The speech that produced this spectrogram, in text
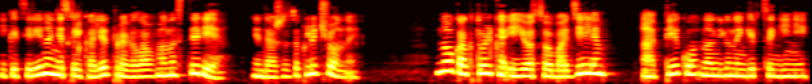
Екатерина несколько лет провела в монастыре и даже заключенной. Но как только ее освободили, опеку над юной герцогиней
